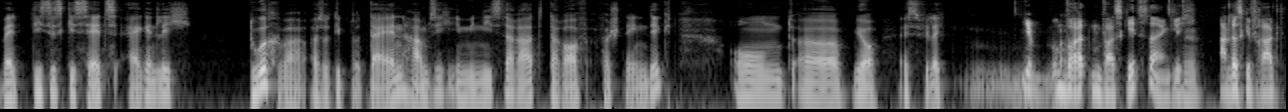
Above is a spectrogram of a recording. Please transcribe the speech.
weil dieses Gesetz eigentlich durch war. Also die Parteien haben sich im Ministerrat darauf verständigt und äh, ja, es vielleicht. Ja, um, um was geht es da eigentlich? Ja. Anders gefragt,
